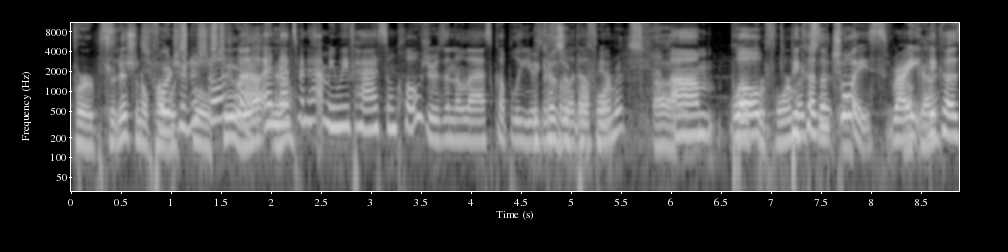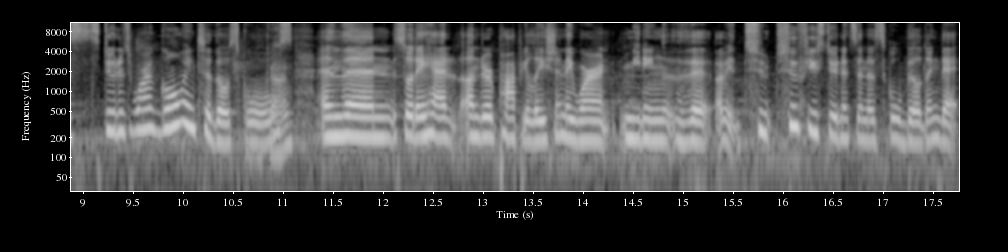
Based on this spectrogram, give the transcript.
for traditional for public traditional schools as too. well. yeah, and that's been happening. We've had some closures in the last couple of years because in of Philadelphia. performance. Uh, Um, well, performance because of choice, right? Okay. Because students weren't going to those schools, Okay. and then so they had underpopulation. They weren't meeting the. I mean, too too few students in a school building that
